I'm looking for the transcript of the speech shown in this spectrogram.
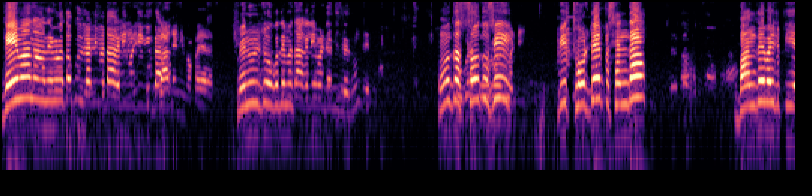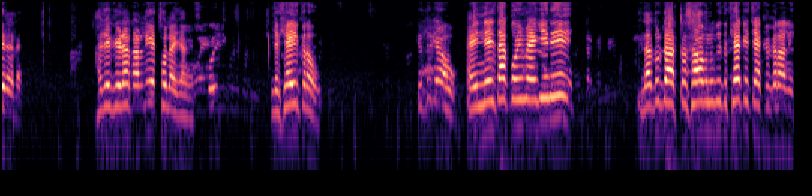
ਦੇਵਾਂ ਨਾ ਦੇਵਾਂ ਤਾਂ ਕੋਈ ਗੱਲ ਨਹੀਂ ਮੈਂ ਤਾਂ ਅਗਲੀ ਮੰਡੀ ਵੀ ਕਰ ਨਹੀਂ ਬਾਬਾ ਯਾਰ। ਮੈਨੂੰ ਨਹੀਂ ਟੋਕਦੇ ਮੈਂ ਤਾਂ ਅਗਲੀ ਮੰਡੀ ਵੀ ਦੇ ਦੂੰ। ਹੁਣ ਦੱਸੋ ਤੁਸੀਂ ਵੀ ਤੁਹਾਡੇ ਪਸੰਦ ਹੈ ਬੰਦੇ ਬਈ ਰੁਪਈਏ ਲੈ ਲੈ। ਹਜੇ ਗੇੜਾ ਕਰ ਲਈ ਇੱਥੋਂ ਲੈ ਜਾਾਂਗੇ। ਲਿਖਿਆ ਹੀ ਕਰਾਓ। ਕਿੱਧਰ ਗਿਆ ਉਹ? ਐਨੇ 'ਚ ਤਾਂ ਕੋਈ ਮਹਿੰਗੀ ਨਹੀਂ। ਲੈ ਤੂੰ ਡਾਕਟਰ ਸਾਹਿਬ ਨੂੰ ਵੀ ਦਿਖਿਆ ਕਿ ਚੈੱਕ ਕਰਾ ਲਈ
